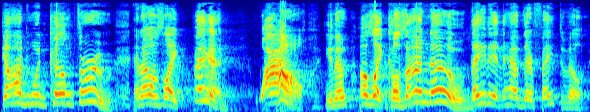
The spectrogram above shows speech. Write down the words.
God would come through. And I was like, man, wow, you know. I was like, because I know they didn't have their faith developed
